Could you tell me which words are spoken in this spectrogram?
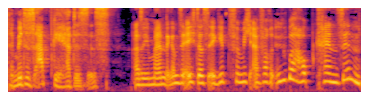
damit es abgehärtet ist. Also ich meine, ganz ehrlich, das ergibt für mich einfach überhaupt keinen Sinn.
